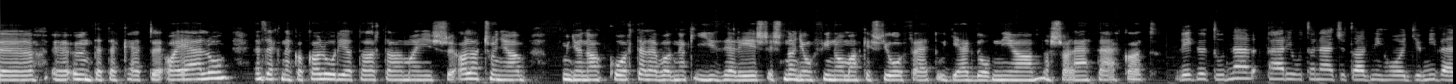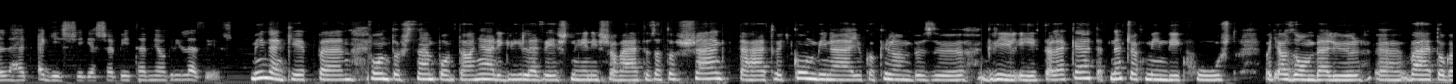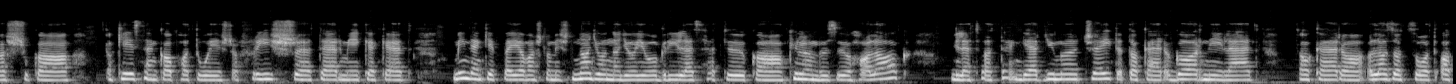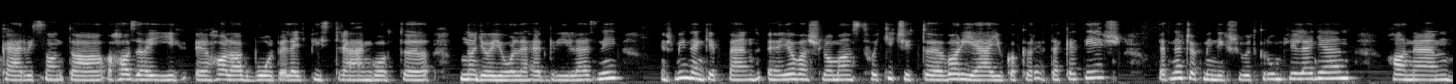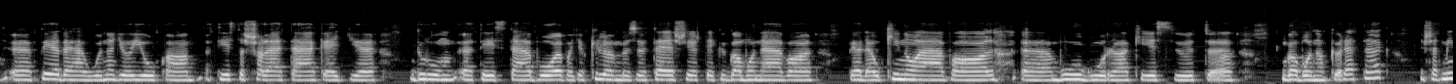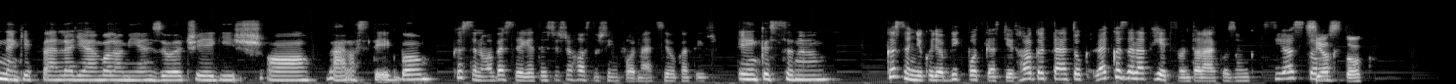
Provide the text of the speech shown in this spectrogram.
önteteket ajánlom. Ezeknek a kalóriatartalma is alacsonyabb, ugyanakkor tele vannak ízelés, és nagyon finomak, és jól fel tudják dobni a, a salátákat. Végül tudnál pár jó tanácsot adni, hogy mivel lehet egészségesebbé tenni a grillezést? Mindenképpen fontos szempont a nyári grillezésnél is a változatosság, tehát hogy kombináljuk a különböző grill ételeket, tehát ne csak mindig húst, vagy azon belül váltogassuk a, a készen kapható és a friss termékeket. Mindenképpen javaslom, és nagyon-nagyon jól grillezhetők a különböző halak, illetve a tengergyümölcsei, tehát akár a garnélát, akár a lazacot, akár viszont a, a hazai halakból például egy pisztrángot nagyon jól lehet grillezni, és mindenképpen javaslom azt, hogy kicsit variáljuk a köreteket is, tehát ne csak mindig sült krumpli legyen, hanem például nagyon jók a, a tésztasaláták egy durum tésztából, vagy a különböző teljes értékű gabonával, például kinoával, bulgurral készült gabonaköretek, és hát mindenképpen legyen valamilyen zöldség is a választékban. Köszönöm a beszélgetést és a hasznos információkat is. Én köszönöm. Köszönjük, hogy a Big Podcastjét hallgattátok, legközelebb hétfőn találkozunk. Sziasztok! Sziasztok!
